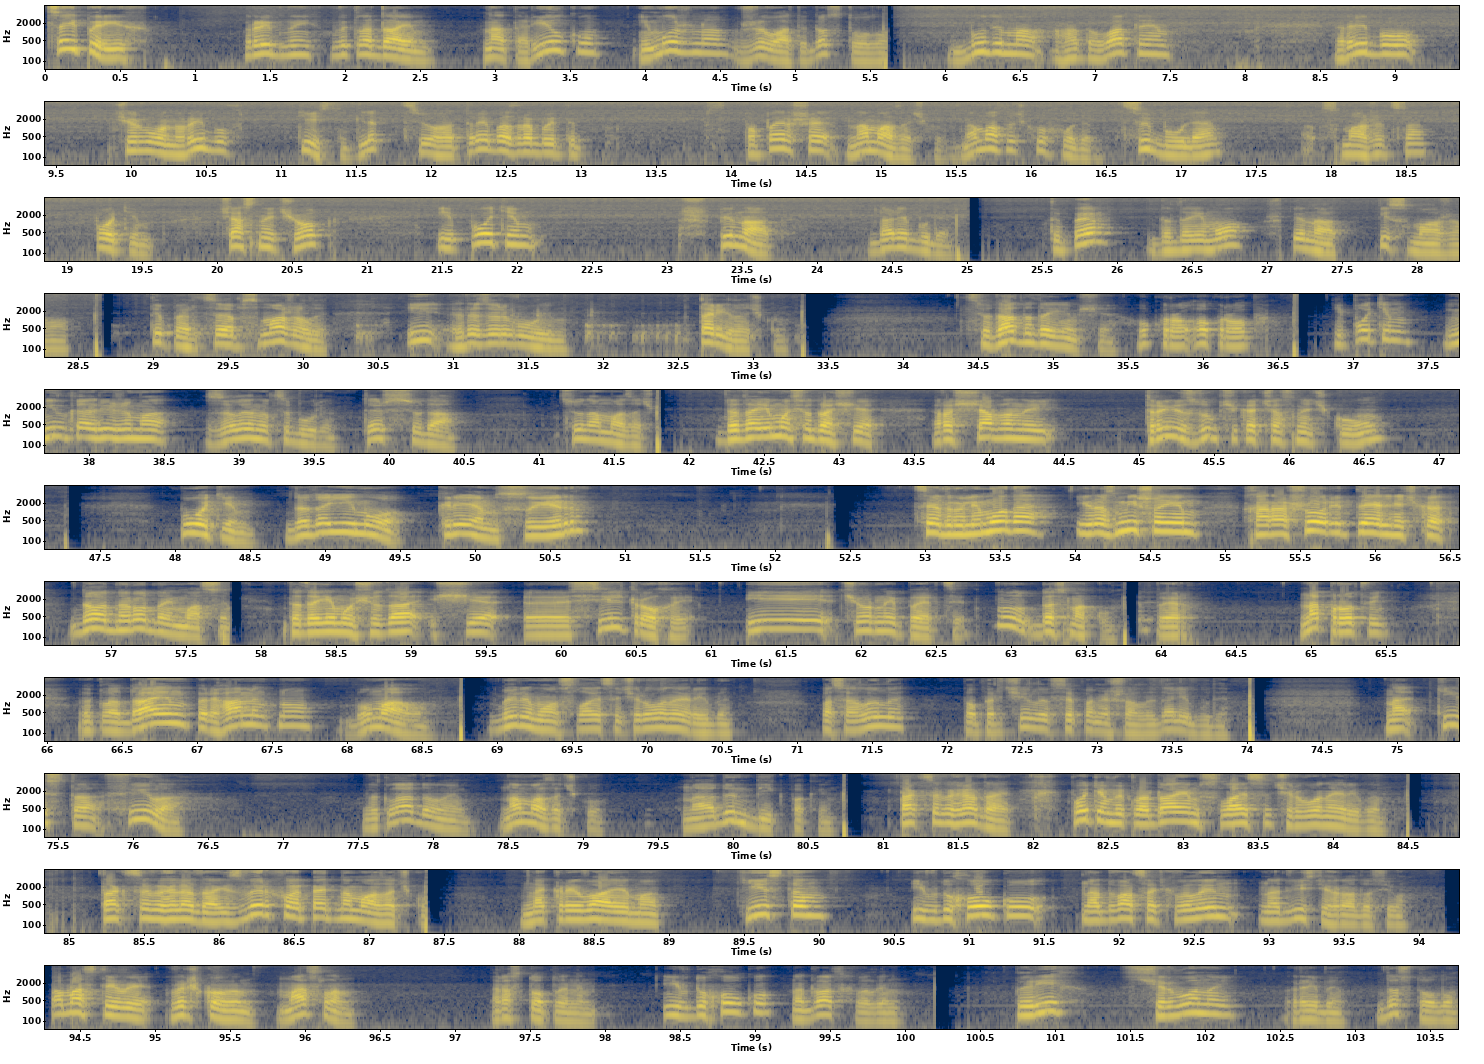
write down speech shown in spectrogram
Цей пиріг рибний викладаємо на тарілку і можна вживати до столу. Будемо готувати рибу, червону рибу в тісті. Для цього треба зробити, по-перше, намазочку. Намазочку входить цибуля, смажиться, потім часничок і потім шпінат. Далі буде. Тепер додаємо шпінат і смажимо. Тепер це обсмажили і резервуємо тарілочку. Сюди додаємо ще окроп. І потім мілко ріжемо зелену цибулю. Теж сюди. Цю намазочку. Додаємо сюди ще розчавлений 3 зубчика часничку. Потім додаємо крем-сир, цедру лимона і розмішуємо хорошо ретельничко до однородної маси. Додаємо сюди ще е, сіль трохи і чорний перці. Ну, до смаку. Тепер на противень викладаємо пергаментну бумагу. Беремо слайси червоної риби. Посолили, поперчили, все помішали. Далі буде. На тісто філа викладаємо намазочку на один бік поки. Так це виглядає. Потім викладаємо слайси червоної риби. Так це виглядає. І зверху опять намазочку. Накриваємо тістом і в духовку на 20 хвилин на 200 градусів. Помастили вершковим маслом розтопленим і в духовку на 20 хвилин. Пиріг з червоної риби до столу.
